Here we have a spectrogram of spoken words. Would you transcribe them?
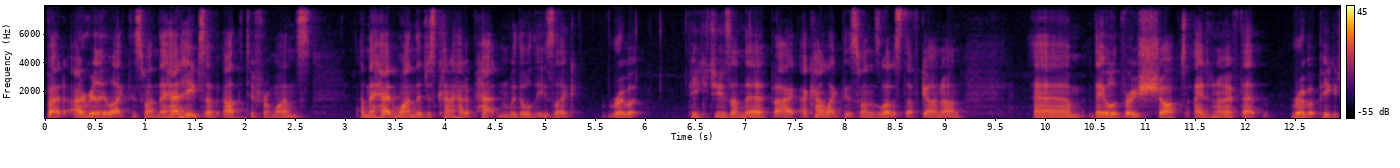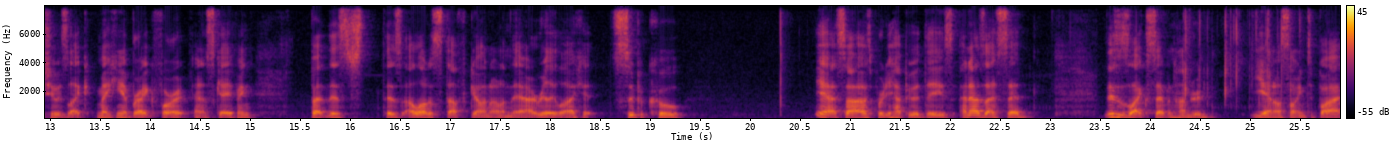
but I really like this one. They had heaps of other different ones, and they had one that just kind of had a pattern with all these like robot Pikachu's on there. But I, I kind of like this one. There's a lot of stuff going on. Um, they all look very shocked. I don't know if that robot Pikachu is like making a break for it and escaping, but there's just, there's a lot of stuff going on in there. I really like it. Super cool. Yeah, so I was pretty happy with these. And as I said, this is like 700 yen or something to buy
